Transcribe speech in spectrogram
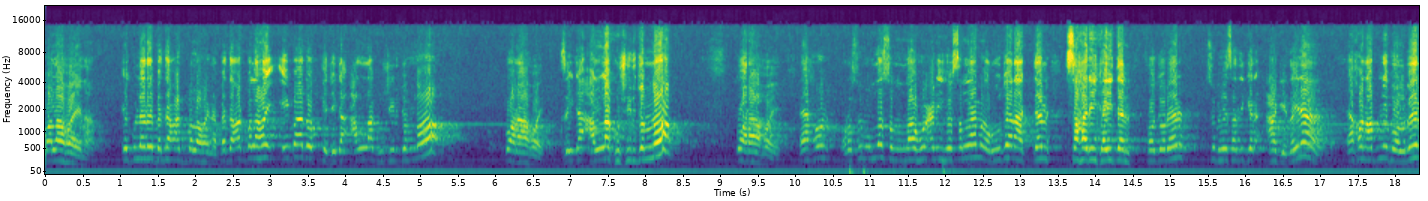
বলা হয় না। এগুলারে বেদাত বলা হয় না। বেদাত বলা হয় ইবাদতকে, যেটা আল্লাহ খুশির জন্য করা হয়। যেটা আল্লাহ খুশির জন্য করা হয়। এখন রসুল্লাহ সাল্লাল্লাহু আলাইহি ওয়াসাল্লাম রোজা রাখতেন, সাহারি খাইতেন ফজরের সুবহে সাদিকের আগে, তাই না? এখন আপনি বলবেন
